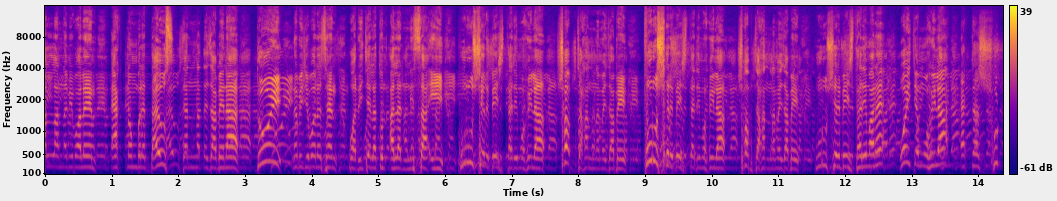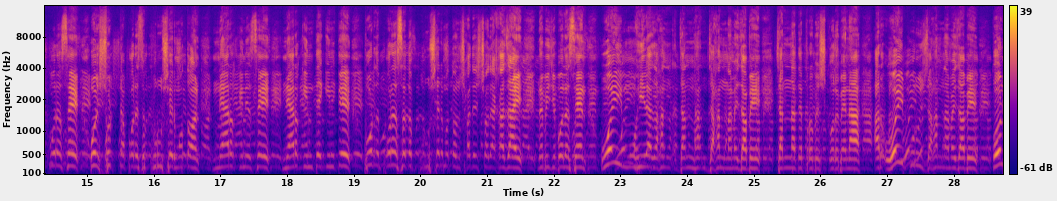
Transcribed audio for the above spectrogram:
আল্লাহ নবী বলেন, এক নম্বরে দায়ুস জান্নাতে যাবে না। দুই, নবীজি বলেছেন, ওয়া রিজালাতুন আলান নিসাই, পুরুষের বেশধারী মহিলা সব জাহান্নামে যাবে। পুরুষের বেশধারী মহিলা সব জাহান্নামে যাবে। পুরুষের বেশধারী মানে ওই যে মহিলা, একটা শুট পরেছে, ওই শুটটা পরেছে পুরুষের মতন। ন্যারো কিনেছে, ন্যারো কিনতে কিনতে পরেছে তো পুরুষের মতন সদস্য দেখা যায়। নবীজি বলেছেন, ওই মহিলা জাহান নামে যাবে। জান্নাতে প্রবেশ করবে না। আর ওই পুরুষ জাহান নামে যাবে। কোন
